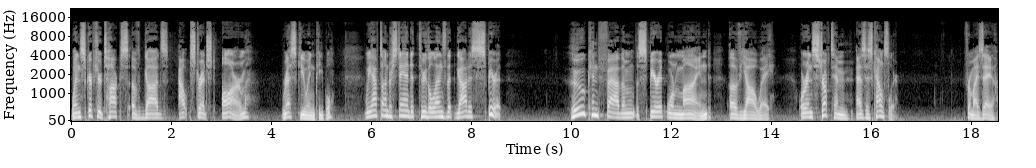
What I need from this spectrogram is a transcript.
When scripture talks of God's outstretched arm rescuing people, we have to understand it through the lens that God is spirit. Who can fathom the spirit or mind of Yahweh or instruct him as his counselor? From Isaiah.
